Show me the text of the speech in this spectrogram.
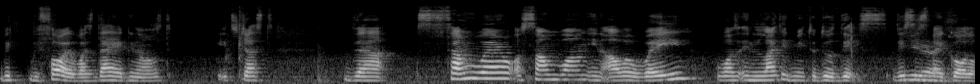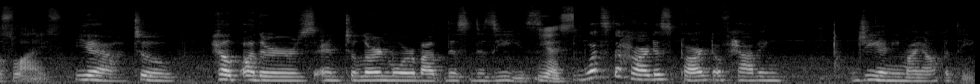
be- before I was diagnosed. It's just that somewhere or someone in our way was enlightened me to do this. This is my goal of life. Yeah, to help others and to learn more about this disease. Yes. What's the hardest part of having GNE myopathy?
